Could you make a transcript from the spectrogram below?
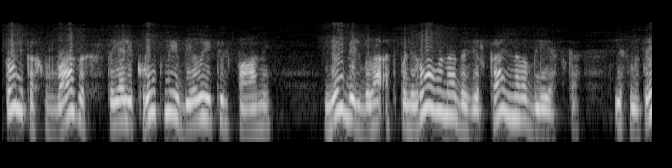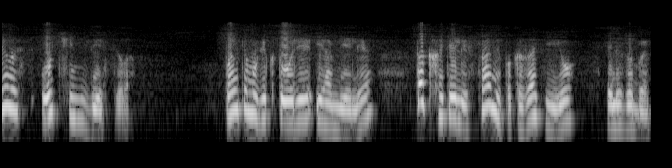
столиках в вазах стояли крупные белые тюльпаны. Мебель была отполирована до зеркального блеска и смотрелась очень весело. Поэтому Виктория и Амелия так хотели сами показать ее Элизабет.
